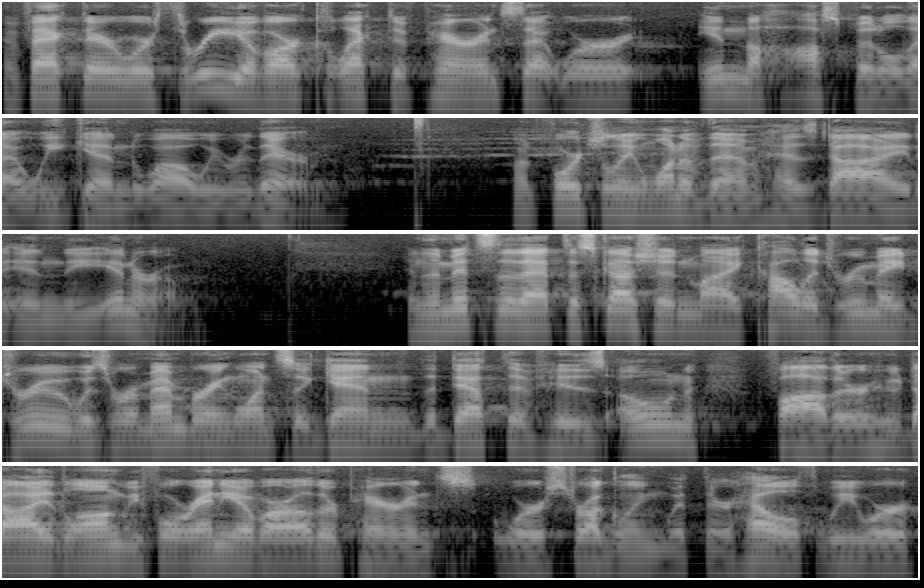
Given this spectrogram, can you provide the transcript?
In fact, there were three of our collective parents that were in the hospital that weekend while we were there. Unfortunately, one of them has died in the interim. In the midst of that discussion, my college roommate Drew was remembering once again the death of his own father, who died long before any of our other parents were struggling with their health. We were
